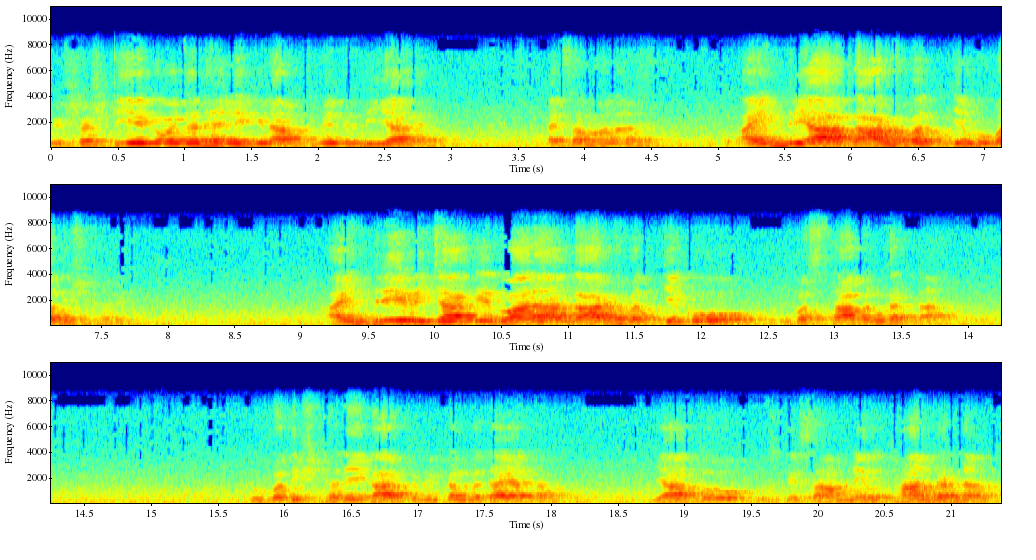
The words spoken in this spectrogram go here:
षष्टी एक वचन है, लेकिन अर्थ में तृतीया है। ऐसा माना है। इंद्रिया गार्भवत्यम उपतिष्ठते इंद्रिय ऋचा के द्वारा गार्भवत्य को उपस्थापन करता है। तो उपतिष्ठते का अर्थ भी कल बताया था। या तो उसके सामने उत्थान करना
